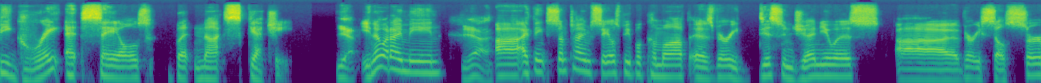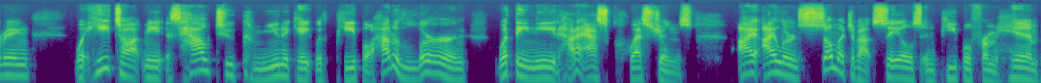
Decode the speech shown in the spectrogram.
be great at sales, but not sketchy. Yeah. You know what I mean? Yeah. Uh, I think sometimes salespeople come off as very disingenuous, uh, very self serving. What he taught me is how to communicate with people, how to learn what they need, how to ask questions. I, I learned so much about sales and people from him.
